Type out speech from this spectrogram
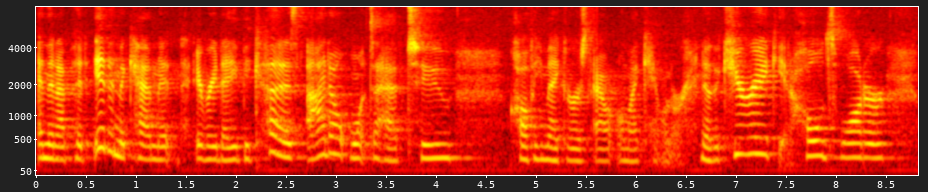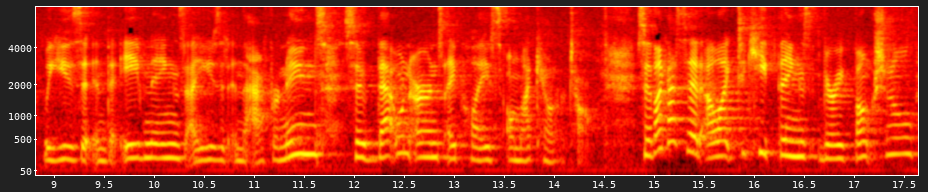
and then I put it in the cabinet every day because I don't want to have two coffee makers out on my counter. Now the Keurig, it holds water. We use it in the evenings. I use it in the afternoons. So that one earns a place on my countertop. So like I said, I like to keep things very functional.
